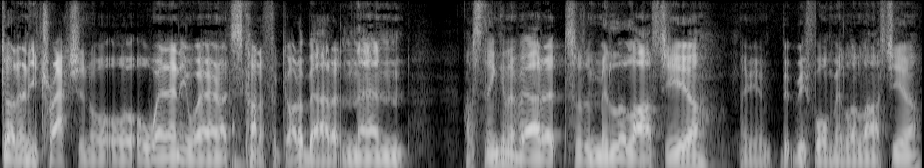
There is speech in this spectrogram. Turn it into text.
got any traction or, or, or went anywhere, and I just kind of forgot about it. And then I was thinking about it sort of middle of last year, maybe a bit before middle of last year,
